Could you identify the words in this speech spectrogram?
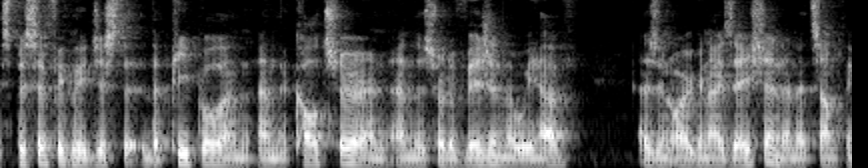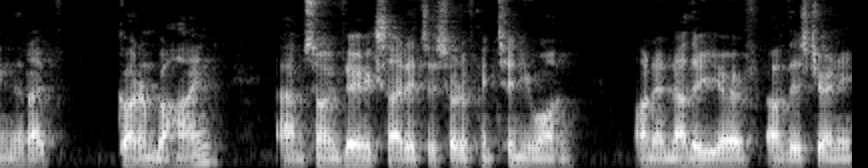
specifically just the, the people and, and the culture and, and the sort of vision that we have as an organization. And it's something that I've gotten behind. Um, so I'm very excited to sort of continue on on another year of, of this journey.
